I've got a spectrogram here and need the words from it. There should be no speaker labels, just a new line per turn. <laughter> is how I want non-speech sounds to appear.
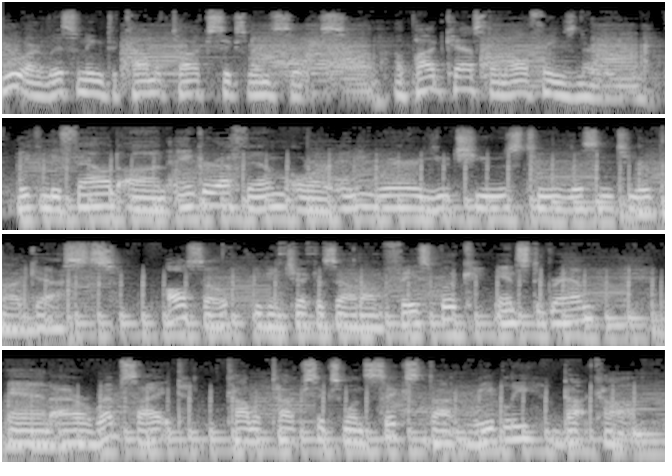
You are listening to Comic Talk 616, a podcast on all things nerdy. We can be found on Anchor FM or anywhere you choose to listen to your podcasts. Also, you can check us out on Facebook, Instagram, and our website, comictalk616.weebly.com.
